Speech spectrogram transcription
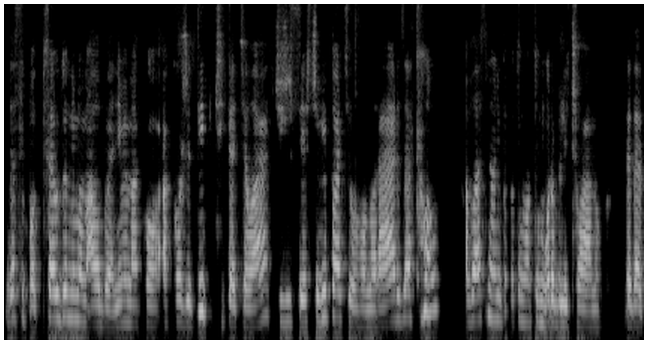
zase pod pseudonymom, alebo ja neviem ako, akože typ čitateľa, čiže si ešte vyplatil honorár za to a vlastne oni potom o tom urobili článok. Teda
